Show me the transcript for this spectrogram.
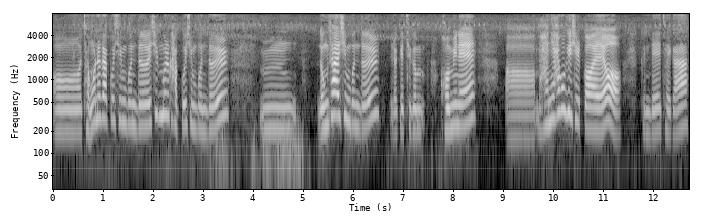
어, 정원을 가꾸신 분들, 식물 가꾸신 분들, 음, 농사하신 분들 이렇게 지금 고민에 어, 많이 하고 계실 거예요. 근데 제가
